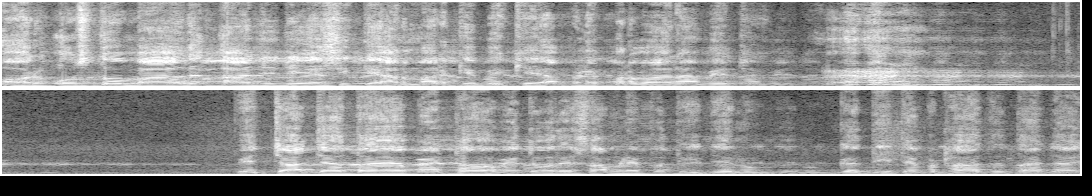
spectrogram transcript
ਔਰ ਉਸ ਤੋਂ ਬਾਅਦ ਅੱਜ ਜੇ ਅਸੀਂ ਧਿਆਨ ਮਾਰ ਕੇ ਵੇਖੇ ਆਪਣੇ ਪਰਿਵਾਰਾਂ ਵਿੱਚ ਵੀ ਚਾਚਾ ਤਾਇਆ ਬੈਠਾ ਹੋਵੇ ਤੇ ਉਹਦੇ ਸਾਹਮਣੇ ਭਤੀਜੇ ਨੂੰ ਗੱਦੀ ਤੇ ਬਿਠਾ ਦਿੱਤਾ ਜਾਏ।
